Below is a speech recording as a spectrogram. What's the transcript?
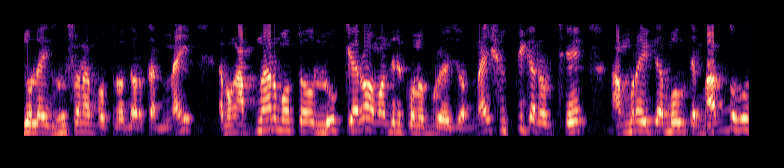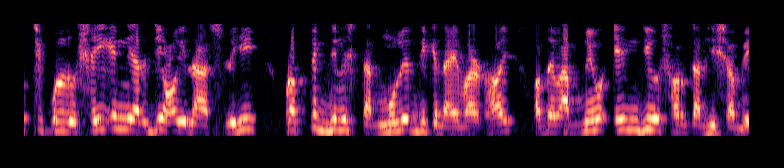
জুলাই ঘোষণাপত্র দরকার নাই এবং আপনার মতো লোকেরও আমাদের কোনো প্রয়োজন নাই। সত্যিকার অর্থে আমরা এটা বলতে বাধ্য হচ্ছি কুল্লু সেই ইন্ডিয়ার যে অইলা আসলিহি, প্রত্যেক জিনিস তার মূলের দিকে ডাইভার্ট হয়, অতএব আপনিও এনজিও সরকার হিসাবে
